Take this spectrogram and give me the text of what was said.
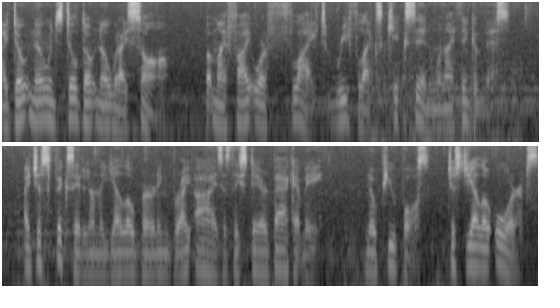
I don't know and still don't know what I saw, but my fight or flight reflex kicks in when I think of this. I just fixated on the yellow, burning, bright eyes as they stared back at me. No pupils, just yellow orbs.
